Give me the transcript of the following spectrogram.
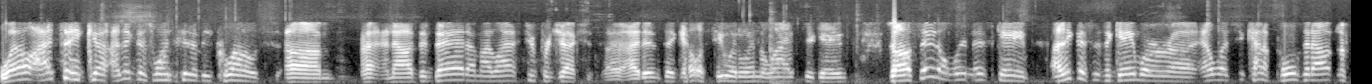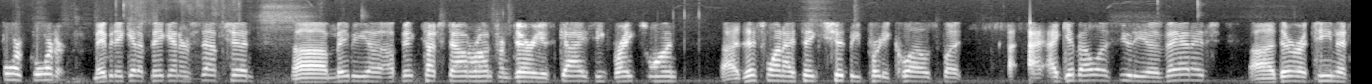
Well, I think uh, I think this one's going to be close. Um, uh, now I've been bad on my last two projections. I, I didn't think LSU would win the last two games, so I'll say they'll win this game. I think this is a game where uh, LSU kind of pulls it out in the fourth quarter. Maybe they get a big interception, uh, maybe a, a big touchdown run from Derrius Guice. He breaks one. Uh, this one I think should be pretty close, but I, I give LSU the advantage. Uh, they're a team that's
